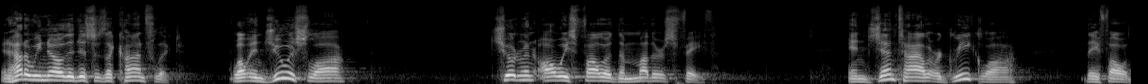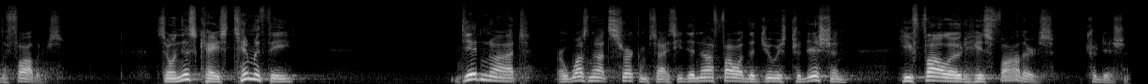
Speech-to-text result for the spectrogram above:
And how do we know that this is a conflict? Well, in Jewish law, children always followed the mother's faith. In Gentile or Greek law, they followed the father's. So in this case, Timothy did not or was not circumcised. He did not follow the Jewish tradition, he followed his father's tradition.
